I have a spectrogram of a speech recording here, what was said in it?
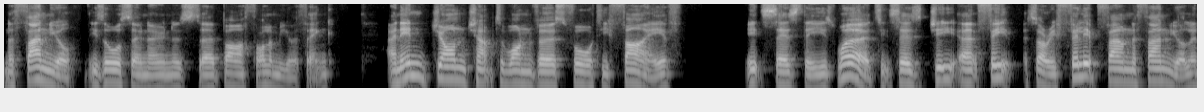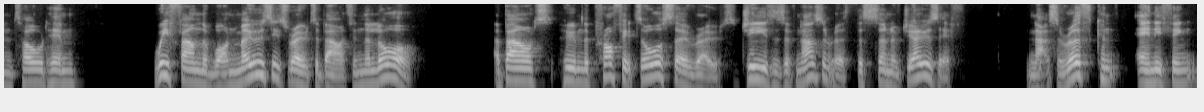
Nathaniel. He's also known as uh, Bartholomew, I think. And in John chapter 1, verse 45, it says these words. It says, G, uh, sorry, Philip found Nathaniel and told him, We found the one Moses wrote about in the law about whom the prophets also wrote, Jesus of Nazareth, the son of Joseph. Nazareth, can anything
